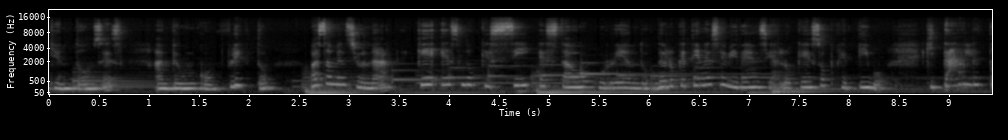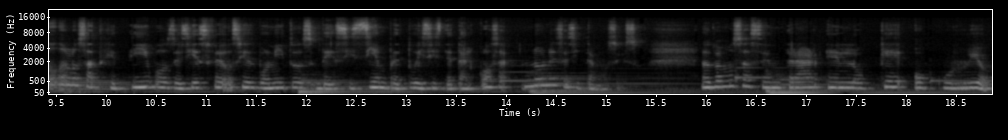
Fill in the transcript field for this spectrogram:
Y entonces, ante un conflicto, vas a mencionar qué es lo que sí está ocurriendo, de lo que tienes evidencia, lo que es objetivo. Quitarle todos los adjetivos de si es feo, si es bonito, de si siempre tú hiciste tal cosa. No necesitamos eso. Nos vamos a centrar en lo que ocurrió.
